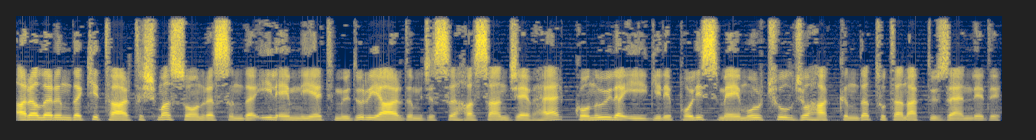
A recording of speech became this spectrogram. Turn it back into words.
Aralarındaki tartışma sonrasında İl Emniyet Müdür Yardımcısı Hasan Cevher, konuyla ilgili polis memur Çulcu hakkında tutanak düzenledi.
